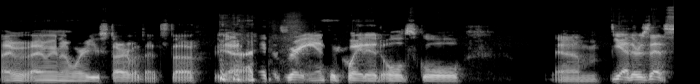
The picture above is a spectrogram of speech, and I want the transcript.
I, I don't even know where you start with that stuff. Yeah, I think it's very antiquated, old school. Um, yeah, there's that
